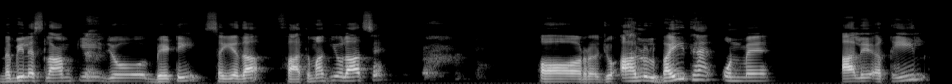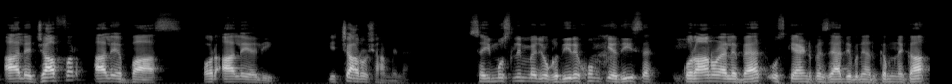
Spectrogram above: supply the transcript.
نبی الاسلام کی جو بیٹی سیدہ فاطمہ کی اولاد سے اور جو آل البعید ہیں ان میں آل عقیل، آل جعفر، آل عباس اور آل علی، یہ چاروں شامل ہیں۔ صحیح مسلم میں جو غدیر خم کی حدیث ہے، قرآن اور اہل بیت، اس کے اینڈ پہ زید ابن ارکم نے کہا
